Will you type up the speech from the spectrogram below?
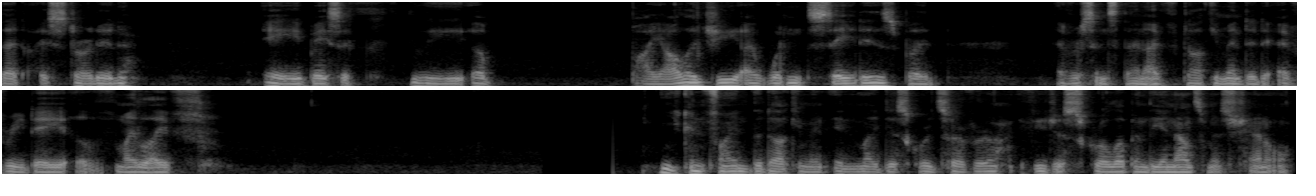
that I started a basically a biology. I wouldn't say it is, but ever since then I've documented every day of my life. You can find the document in my Discord server if you just scroll up in the announcements channel.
